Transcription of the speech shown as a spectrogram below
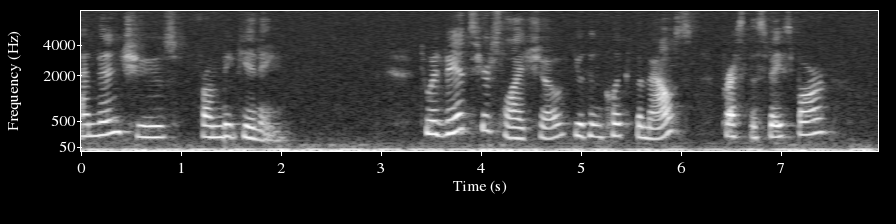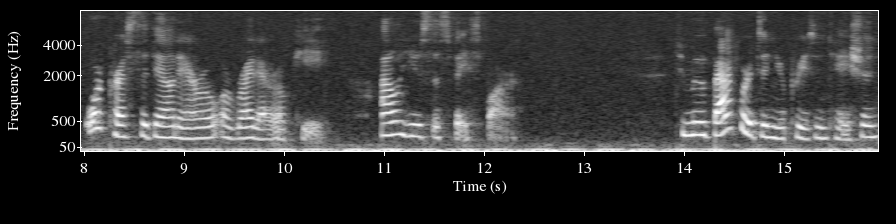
and then choose from beginning. To advance your slideshow, you can click the mouse, press the spacebar, or press the down arrow or right arrow key. I'll use the spacebar. To move backwards in your presentation,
